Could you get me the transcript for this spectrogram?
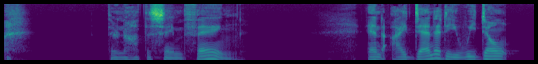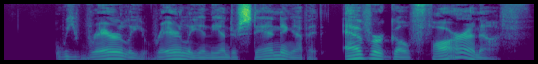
they're not the same thing. And identity, we don't, we rarely, rarely in the understanding of it ever go far enough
